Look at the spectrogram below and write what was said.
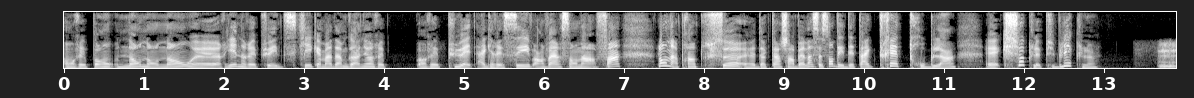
on répond non, non, non. Euh, rien n'aurait pu indiquer que Madame Gagnon aurait aurait pu être agressive envers son enfant. Là, on apprend tout ça, euh, docteur Chambellan. Ce sont des détails très troublants euh, qui choquent le public. Là. Mmh,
